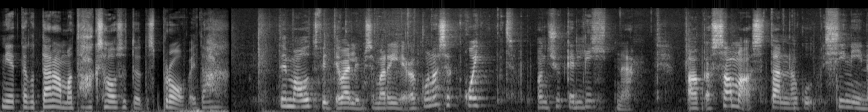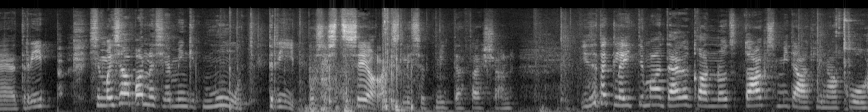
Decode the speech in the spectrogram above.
nii et nagu täna ma tahaks ausalt öeldes proovida. Teeme outfit'i valimise Mariaga, kuna see kott on sihuke lihtne, aga samas ta on nagu sinine ja triip, siis ma ei saa panna siia mingit muud triipu, sest see oleks lihtsalt mitte fashion. ja seda kleiti ma olen täiega kandnud, tahaks midagi nagu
